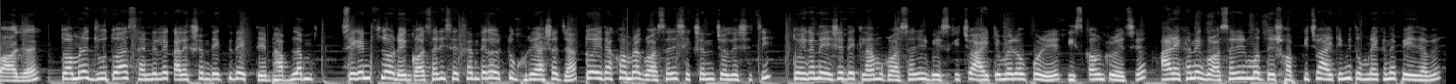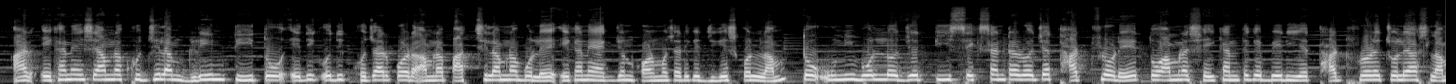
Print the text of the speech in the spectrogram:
পাওয়া যায়। তো আমরা জুতো আর স্যান্ডেলের কালেকশন দেখতে দেখতে ভাবলাম সেকেন্ড ফ্লোরে গ্রসারি সেকশন থেকে একটু ঘুরে আসা যাক। তো এই দেখো আমরা গ্রসারি সেকশনে চলে এসেছি। তো এখানে এসে দেখলাম গ্রসারির বেশ কিছু আইটেমের ওপরে ডিসকাউন্ট রয়েছে। আর এখানে গ্রসারির মধ্যে সবকিছু আইটেমই তোমরা এখানে পেয়ে যাবে। আর এখানে এসে আমরা খুঁজছিলাম গ্রিন টি তো এদিক ওদিক খোঁজার পর আমরা পাচ্ছিলাম না বলে এখানে একজন কর্মচারীকে জিজ্ঞেস করলাম। তো উনি বলল যে টি সেকশনটা রয়েছে থার্ড ফ্লোরে তো আমরা সেইখান থেকে বেরিয়ে থার্ড ফ্লোরে চলে আসলাম।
